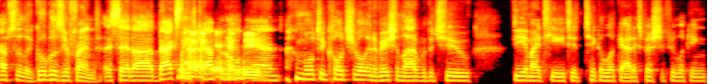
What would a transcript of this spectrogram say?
Absolutely, Google's your friend. I said uh, Backstage Capital and Multicultural Innovation Lab with the two DMIT to take a look at, especially if you're looking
